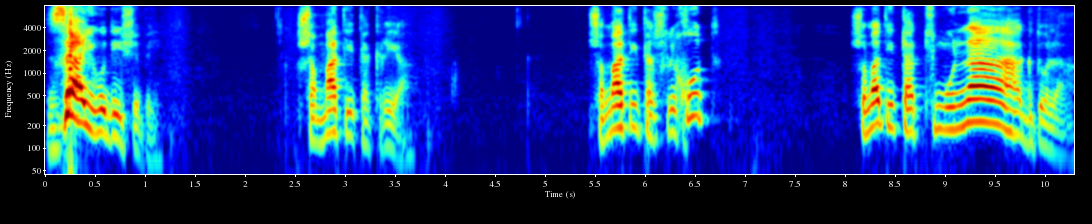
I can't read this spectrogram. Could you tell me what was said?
זה היהודי שבי. שמעתי את הקריאה. שמעתי את השליחות, שמעתי את התמונה הגדולה.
